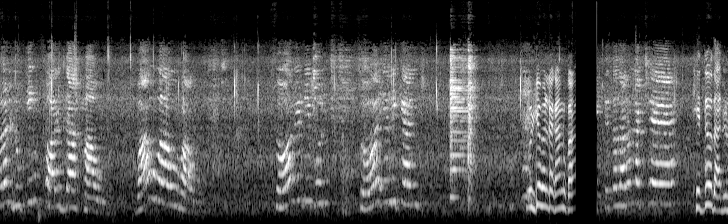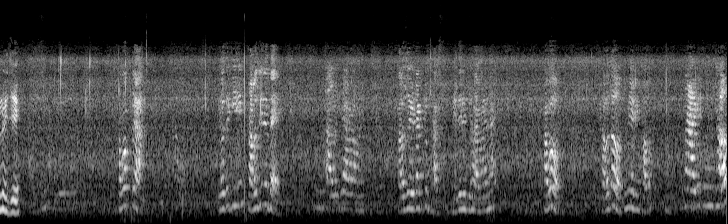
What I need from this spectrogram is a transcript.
We're looking for the house. Wow, wow, wow. So beautiful. So elegant. উল্টে পাল্টা গান করা দেখতে তো দারুণ লাগছে। খেতেও দারুণ হয়েছে। খাবারটা এগুলোতে কি? কালো জিরে দেয়? কালো জিরেটা একটু ভাজ ভেজে নিতে হয় মনে হয়? খাব? খাব তো? তুমি আগে খাও। বাউ বাউ বাউ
